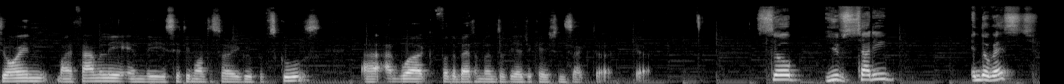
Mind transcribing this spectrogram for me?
join my family in the City Montessori group of schools, uh, and work for the betterment of the education sector here. So you've studied in the West,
